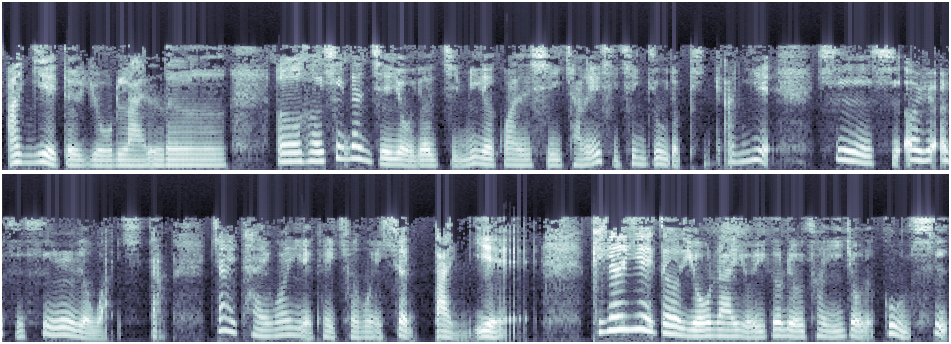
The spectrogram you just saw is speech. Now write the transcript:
安夜的由来呢？呃，和圣诞节有着紧密的关系，常一起庆祝的平安夜是十二月二十四日的晚上，在台湾也可以称为圣诞夜。平安夜的由来有一个流传已久的故事，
